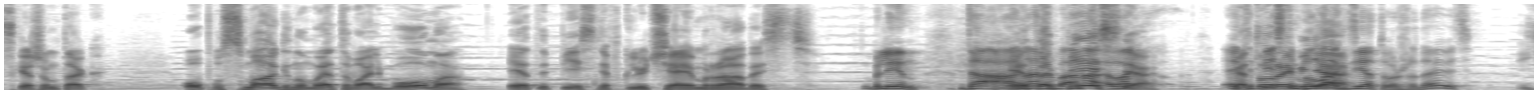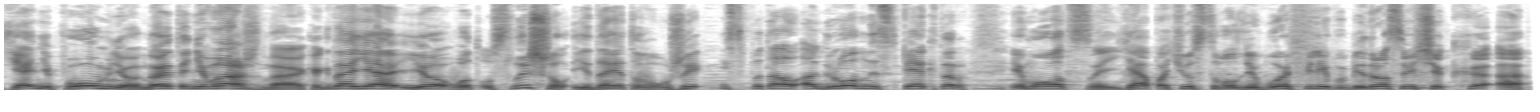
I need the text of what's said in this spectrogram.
скажем так, опус магнум этого альбома это песня «Включаем радость». Блин, да, а она же... она- песня, эта которая песня была меня- где-то уже, да, ведь? Я не помню, но это не важно. Когда я ее вот услышал и до этого уже испытал огромный спектр эмоций, я почувствовал любовь Филиппа Бедросовича к, а,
